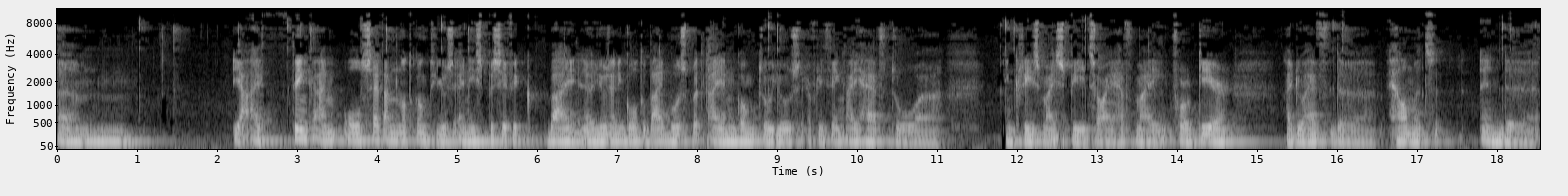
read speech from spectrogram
Um, yeah, I think I'm all set. I'm not going to use any specific buy, uh, use any gold to buy boost, but I am going to use everything I have to uh, increase my speed. So I have my, for gear, I do have the helmet and the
